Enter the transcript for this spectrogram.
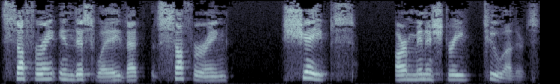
suffering in this way, that suffering shapes our ministry to others.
